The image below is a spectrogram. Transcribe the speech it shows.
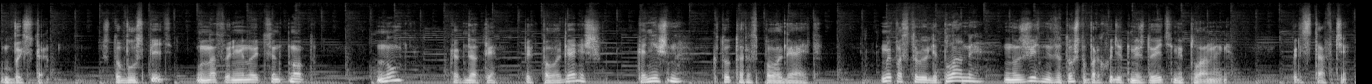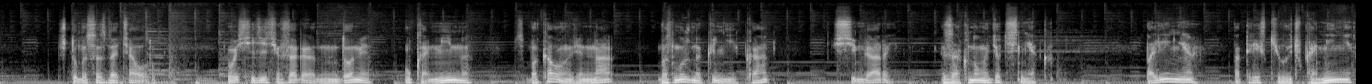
быстро. Чтобы успеть, у нас временной центнот. Ну, когда ты предполагаешь, конечно, кто-то располагает. Мы построили планы, но жизнь это то, что проходит между этими планами. Представьте, чтобы создать ауру. Вы сидите в загородном доме, у камина, с бокалом вина, возможно, коньяка, с сигарой. За окном идет снег. Поленья потрескивают в камине,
